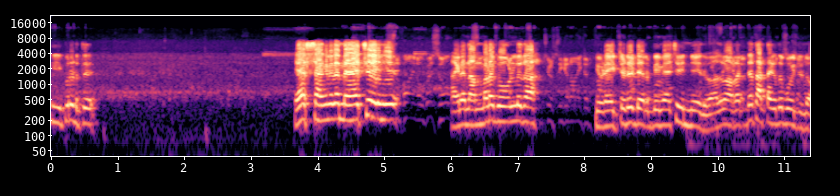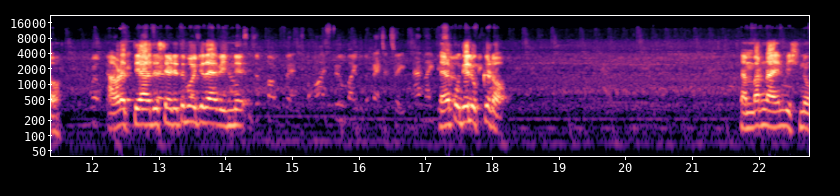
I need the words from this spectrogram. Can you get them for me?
കീപ്പർ എടുത്ത്. യെസ് അങ്ങനെ മാച്ച് കഴിഞ്ഞ്. അങ്ങനെ നമ്മുടെ ഗോളിൽ ഇതാ. യുണൈറ്റഡ് ഡെർബി മാച്ച് വിൻ ചെയ്തു. അത് അവരുടെ തട്ടകത്ത് പോയിട്ടുണ്ടോ? അവിടെ എത്തിയാൽ സ്റ്റേഡിയത്തിൽ പോയിട്ട് ഇതാ വിന്ന് പുതിയ ലുക്ക് ഇടോ നമ്പർ നയൻ വിഷ്ണു.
